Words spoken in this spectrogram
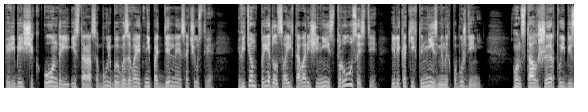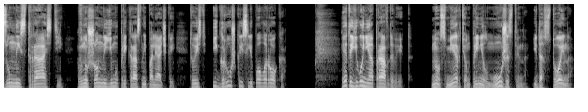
Перебежчик Ондрий из Тараса Бульбы вызывает неподдельное сочувствие, ведь он предал своих товарищей не из трусости или каких-то низменных побуждений. Он стал жертвой безумной страсти, внушенной ему прекрасной полячкой, то есть игрушкой слепого рока. Это его не оправдывает, но смерть он принял мужественно и достойно,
